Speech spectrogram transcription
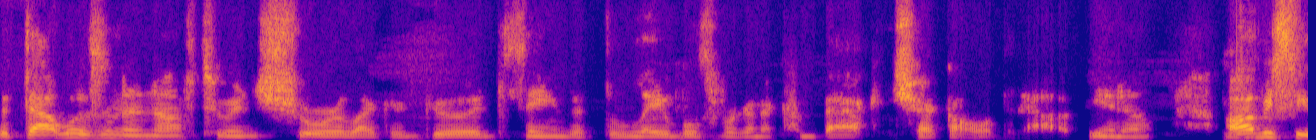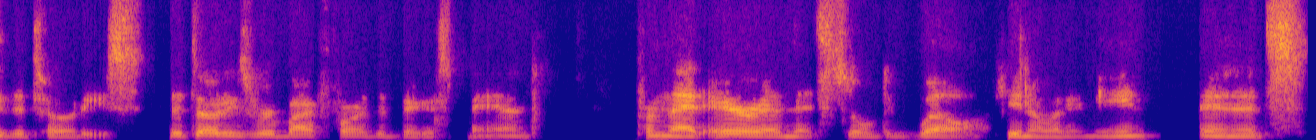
but that wasn't enough to ensure like a good thing that the labels were going to come back and check all of it out you know? Yeah. obviously the toadies. The toadies were by far the biggest band from that era and that still do well you know what i mean? And it's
